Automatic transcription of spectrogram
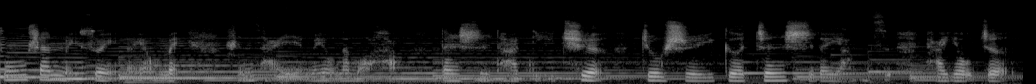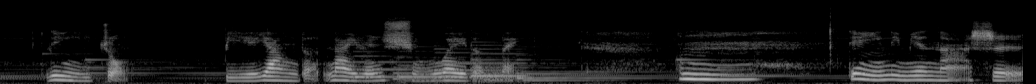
中山美穗那样美，身材也没有那么好，但是她的确就是一个真实的杨子，她有着另一种别样的、耐人寻味的美。嗯。电影里面呢是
